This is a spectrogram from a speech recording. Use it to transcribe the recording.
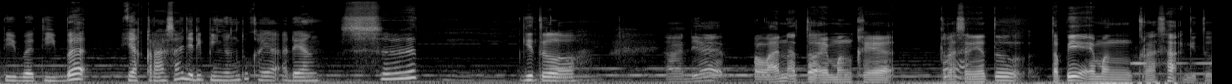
tiba-tiba ya kerasa jadi pinggang tuh kayak ada yang set gitu loh Ah, dia pelan atau emang kayak kerasanya tuh tapi emang kerasa gitu.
